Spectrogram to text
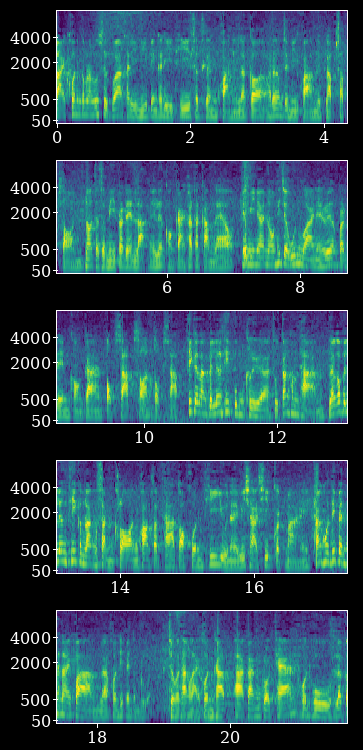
หลายคนกำลังรู้สึกว่าคดีนี้เป็นคดีที่สะเทือนขวัญ แล้วก็เริ่มจะมีความลึกลับซับซ้อน นอกจากจะมีประเด็นหลักในเรื่องของการฆาตกรรมแล้วยังมีแนวโน้มที่จะวุ่นวายในเรื่องประเด็นของการตบทรัพย์ซ้อนตบทรัพย์ที่กำลังเป็นเรื่องที่คุมเครือถูกตั้งคำถาม แล้วก็เป็นเรื่องที่กำลังสั่นคลอนความศรัทธาต่อคนที่อยู่ในวิชาชีพกฎหมาย ทั้งคนที่เป็นทนายความและคนที่เป็นตำรวจจนกระทั่งหลายคนครับพากันโกรธแค้นหดหู่แล้วก็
